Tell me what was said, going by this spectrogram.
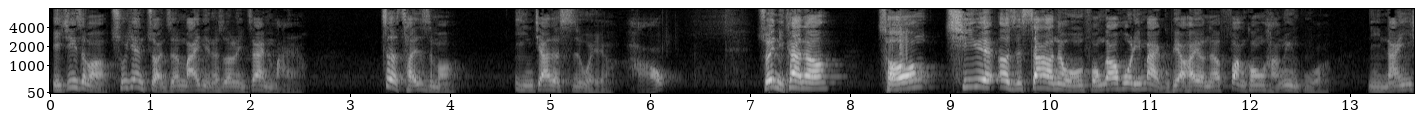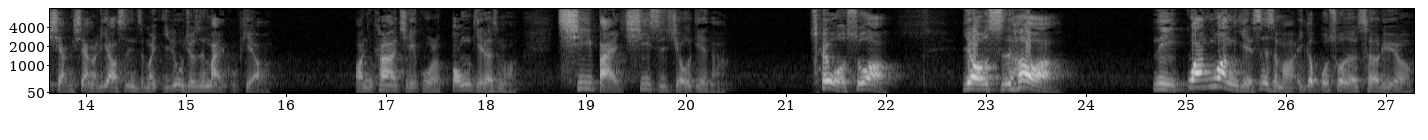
已经什么出现转折买点的时候，你再买啊，这才是什么赢家的思维啊。好，所以你看哦，从七月二十三号呢，我们逢高获利卖股票，还有呢放空航运股，你难以想象啊，李老师你怎么一路就是卖股票？哦，你看到结果了，崩跌了什么七百七十九点啊？所以我说啊，有时候啊。你观望也是什么一个不错的策略哦，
